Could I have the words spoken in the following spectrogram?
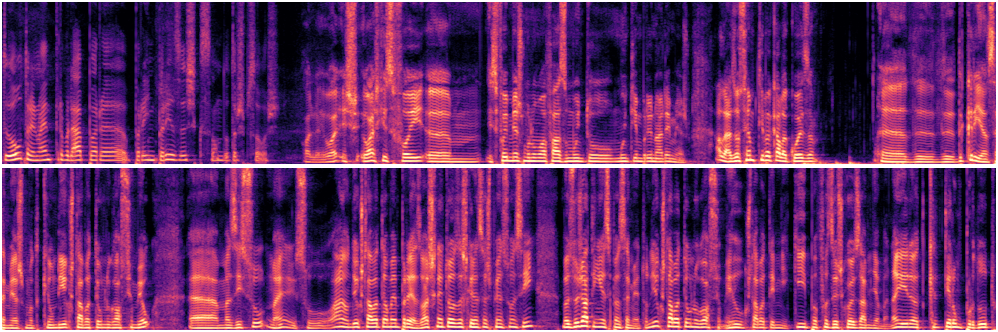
de outra, não é? De trabalhar para, para empresas que são de outras pessoas. Olha, eu acho, eu acho que isso foi, um, isso foi mesmo numa fase muito, muito embrionária mesmo. Aliás, eu sempre tive aquela coisa Uh, de, de, de, criança mesmo, de que um dia gostava de ter um negócio meu, uh, mas isso, não é? Isso, ah, um dia gostava de ter uma empresa. Acho que nem todas as crianças pensam assim, mas eu já tinha esse pensamento. Um dia gostava de ter um negócio meu, gostava de ter a minha equipa, fazer as coisas à minha maneira, de ter um produto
